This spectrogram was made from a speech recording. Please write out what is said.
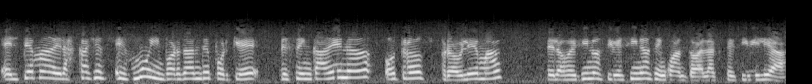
el tema de las calles es muy importante porque desencadena otros problemas de los vecinos y vecinas en cuanto a la accesibilidad.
